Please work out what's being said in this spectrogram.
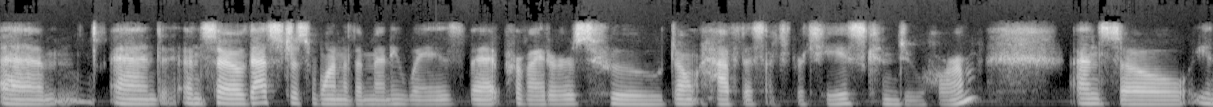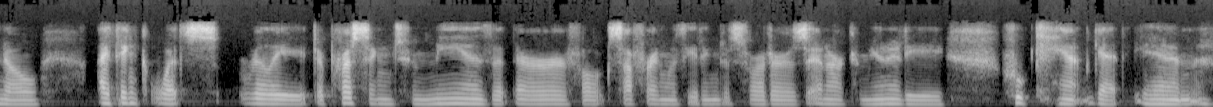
Um, and and so that's just one of the many ways that providers who don't have this expertise can do harm. And so, you know, I think what's really depressing to me is that there are folks suffering with eating disorders in our community who can't get in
